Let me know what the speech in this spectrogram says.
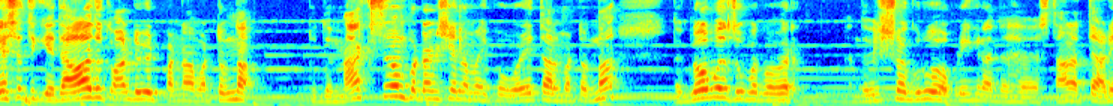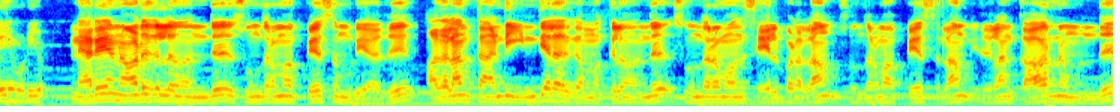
தேசத்துக்கு ஏதாவது கான்ட்ரிபியூட் பண்ணால் மட்டும்தான். டு மேக்ஸிமம் பொட்டன்ஷியல் நம்ம இப்போ உழைத்தால் மட்டும்தான் இந்த குளோபல் சூப்பர் பவர் அந்த விஸ்வகுரு அப்படிங்கிற அந்த ஸ்தானத்தை அடைய முடியும். நிறைய நாடுகளில் வந்து சுதந்திரமாக பேச முடியாது. அதெல்லாம் தாண்டி இந்தியாவில் இருக்க மக்கள் வந்து சுதந்திரமாக வந்து செயல்படலாம் சுதந்திரமாக பேசலாம். இதெல்லாம் காரணம் வந்து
